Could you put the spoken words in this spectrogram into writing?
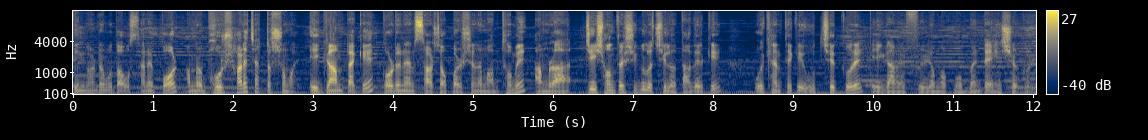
তিন ঘণ্টার মতো অবস্থানের পর আমরা ভোর সাড়ে চারটার সময় এই গ্রামটাকে কর্ডন অ্যান্ড সার্চ অপারেশনের মাধ্যমে আমরা যে সন্ত্রাসীগুলো ছিল তাদেরকে ওইখান থেকে উচ্ছেদ করে এই গ্রামের ফ্রিডম অফ মুভমেন্টটা এনশিওর করি।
